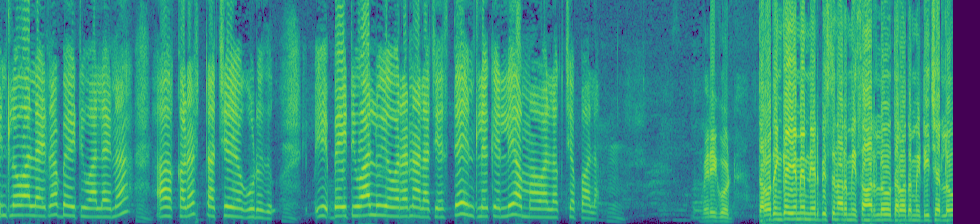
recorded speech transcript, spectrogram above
ఇంట్లో వాళ్ళైనా బయటి వాళ్ళైనా అక్కడ టచ్ చేయకూడదు. ఈ బయటి వాళ్ళు ఎవరైనా అలా చేస్తే ఇంట్లోకి వెళ్ళి అమ్మ వాళ్ళకి చెప్పాలా. వెరీ గుడ్ తర్వాత ఇంకా ఏమేమి నేర్పిస్తున్నారు మీ సార్లు తర్వాత మీ టీచర్లు?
